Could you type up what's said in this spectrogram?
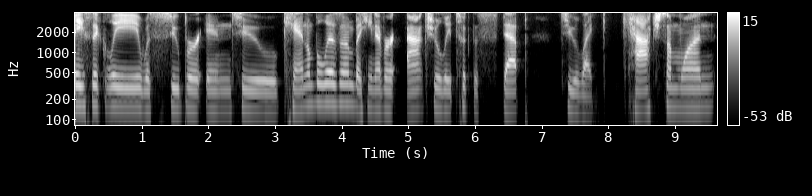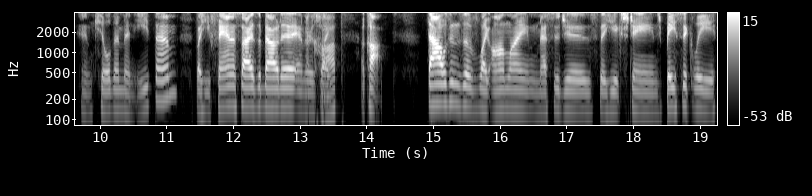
basically was super into cannibalism, but he never actually took the step to like catch someone and kill them and eat them, but he fantasized about it and there's like a cop. Thousands of like online messages that he exchanged basically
